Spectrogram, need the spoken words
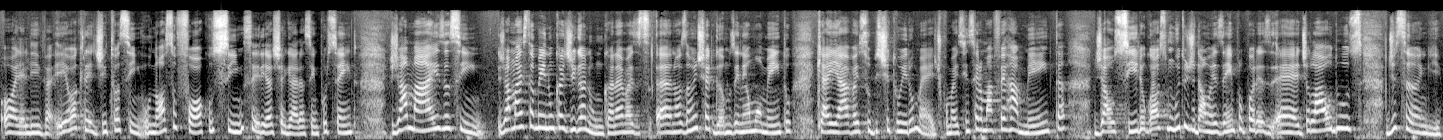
Olha, Lívia, eu acredito assim, o nosso foco sim seria chegar a 100%. Jamais assim, jamais também nunca diga nunca, né? Mas é, nós não enxergamos em nenhum momento que a IA vai substituir o médico, mas sim ser uma ferramenta de auxílio. Eu gosto muito de dar um exemplo por, é, de laudos de sangue.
